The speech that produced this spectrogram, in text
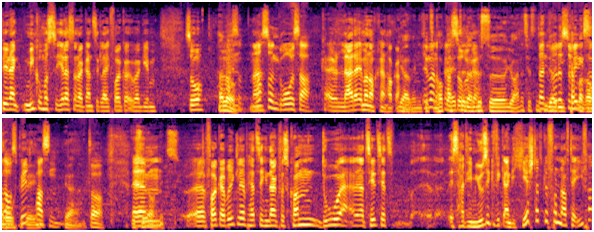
vielen Dank. Mikro musst du hier lassen oder kannst du gleich Volker übergeben? So, Hallo. na, Noch so ein großer. äh, leider immer noch kein Hocker. Ja, wenn ich jetzt Immer einen Hocker hätte, dann müsste Johannes jetzt nicht Dann wieder würdest die du wenigstens aufs Bild passen. Ja. So. Ähm, äh, Volker Bricklepp, herzlichen Dank fürs Kommen. Du äh, erzählst jetzt, äh, es hat die Music Week eigentlich hier stattgefunden auf der IFA?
